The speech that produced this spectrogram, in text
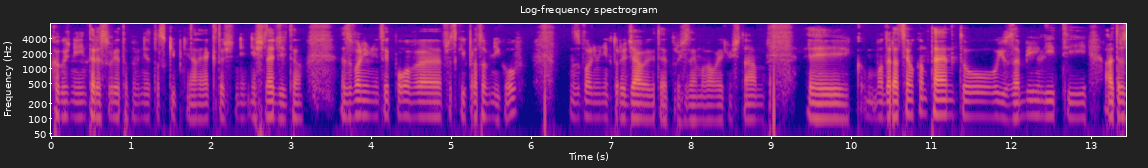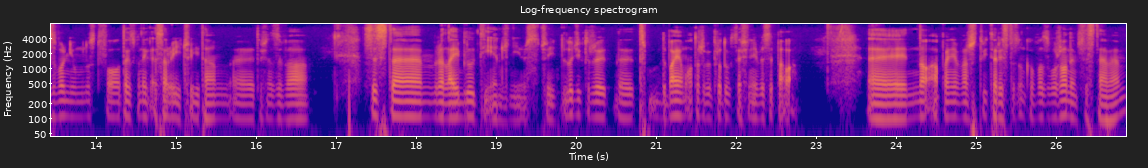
kogoś nie interesuje, to pewnie to skipnie, ale jak ktoś nie, nie śledzi, to zwolnił mniej więcej połowę wszystkich pracowników. Zwolnił niektóre działy, te, które się zajmowały jakimś tam yy, moderacją kontentu, usability, ale też zwolnił mnóstwo tak zwanych SRE, czyli tam yy, to się nazywa System Reliability Engineers, czyli ludzi, którzy yy, dbają o to, żeby produkcja się nie wysypała. E, no a ponieważ Twitter jest stosunkowo złożonym systemem,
